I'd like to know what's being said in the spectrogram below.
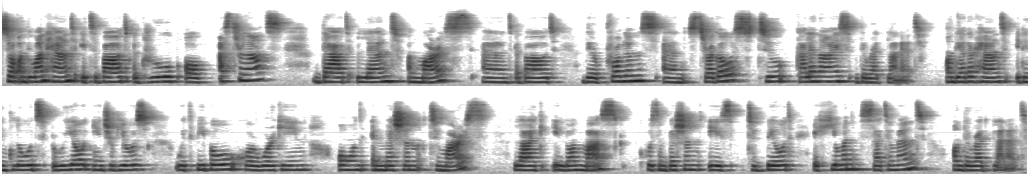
So, on the one hand, it's about a group of astronauts that land on Mars and about their problems and struggles to colonize the red planet. On the other hand, it includes real interviews with people who are working on a mission to Mars, like Elon Musk, whose ambition is to build a human settlement on the red planet.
